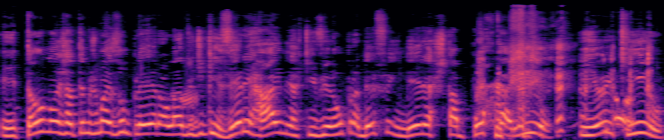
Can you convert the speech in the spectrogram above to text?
Então nós já temos mais um player ao lado de Guizeira e Rainer que virão para defender esta porcaria. e eu e Quinho.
